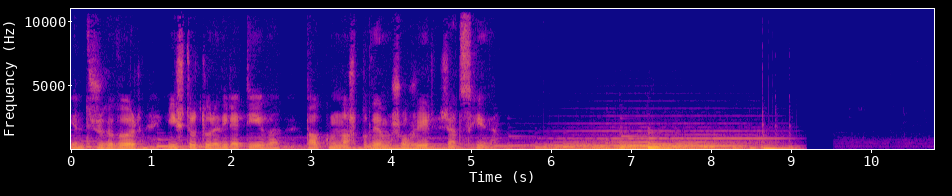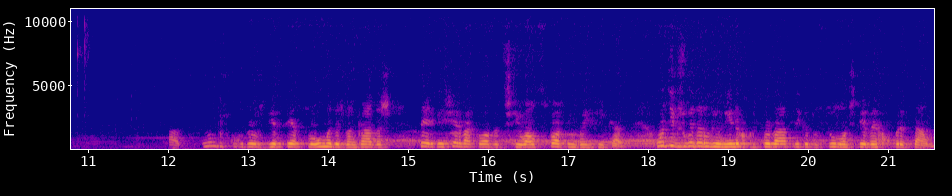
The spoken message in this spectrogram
entre jogador e estrutura diretiva tal como nós podemos ouvir já de seguida. Num dos corredores de acesso a uma das bancadas, Sergei Sherbakov assistiu ao Sporting Benfica. O antigo jogador leonino regressou da África do Sul, onde esteve em recuperação.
